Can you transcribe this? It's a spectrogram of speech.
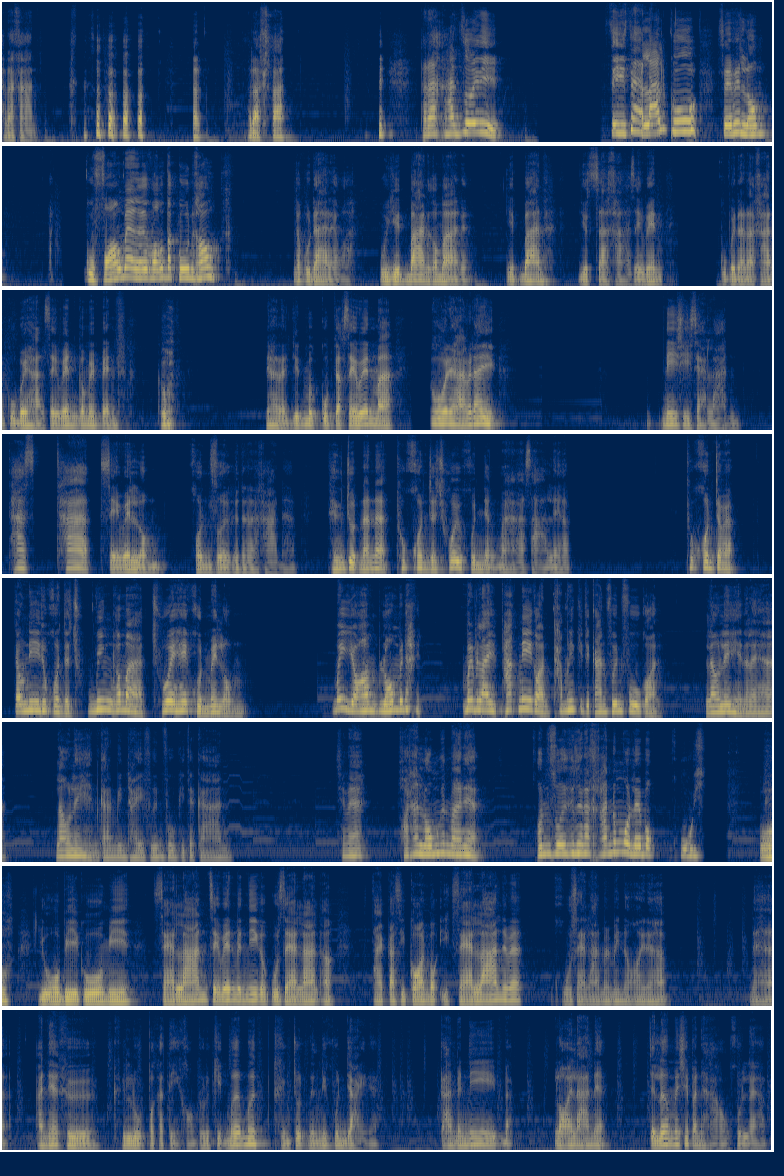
ธนาคาร ธนาคาร ธนาคารซวยดิสี่แสนล้านกูเซเว่นล้ม กูฟ้องแม่งเลยฟ้องตระกูลเขา แล้วกูได้อะไรวะ กูยึดบ้านเขามาเนี่ย ยึดบ้าน ยึดสาขาเซเว่น กูเป็นธนาคาร กูบริหารเซเว่นก็ไม่เป็น กูเนี่ยแหละยึดหมึกกรุบจากเซเว่นมา กูบริหารไม่ได้อีก นี่สี่แสนล้าน ถ้า ถ้าเซเว่นล้มคนซวยคือธนาคารนะครับ ถึงจุดนั้นน่ะ ทุกคนจะช่วยคุณอย่างมหาศาลเลยครับ ทุกคนจะแบบ เจ้าหนี้ทุกคนจะวิ่งเข้ามาช่วยให้คุณไม่ล้ม ไม่ยอมล้มไม่ได้ ไม่เป็นไรพักหนี้ก่อนทำให้กิจการฟื้นฟูก่อน เราเลยเห็นอะไรฮะ เราเลยเห็นการบินไทยฟื้นฟูกิจการ ใช่ไหมพอถ้าล้มขึ้นมาเนี่ย คนซวยคือธนาคารทั้งหมดเลยบอกโอ้ย กู UOB กูมีแสนล้านเซเว่นเป็นหนี้กับกูแสนล้านอ้าวทายกสิกรบอกอีกแสนล้านใช่ไหมโอ้โหแสนล้านมันไม่น้อยนะครับนะฮะอันนี้คือคือลูปปกติของธุรกิจเมื่อเมื่อถึงจุดหนึ่งที่คุณใหญ่เนี่ยการเป็นหนี้แบบร้อยล้านเนี่ยจะเริ่มไม่ใช่ปัญหาของคุณแล้วครับ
